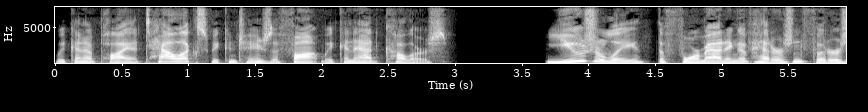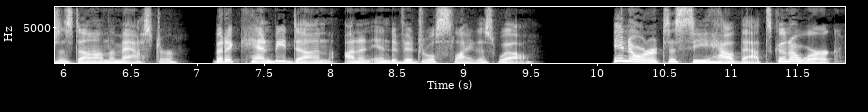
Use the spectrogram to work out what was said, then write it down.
we can apply italics, we can change the font, we can add colors. Usually, the formatting of headers and footers is done on the master, but it can be done on an individual slide as well. In order to see how that's going to work,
